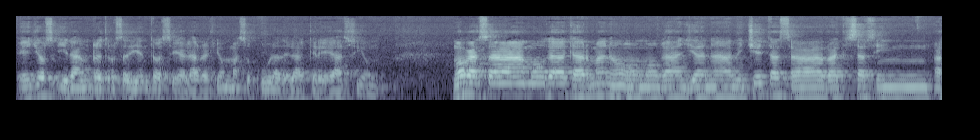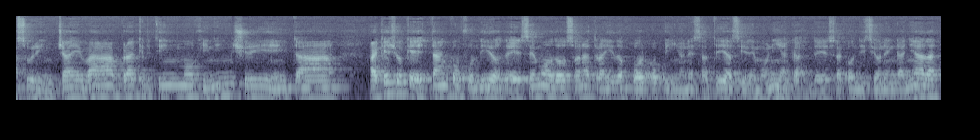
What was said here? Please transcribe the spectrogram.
ellos irán retrocediendo hacia la región más oscura de la creación. Mogasa moga karmano moga yana vichetasa raksasin asurin chaiva prakritin mohinim shrita. Aquellos que están confundidos de ese modo son atraídos por opiniones ateas y demoníacas. De esa condición engañada,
